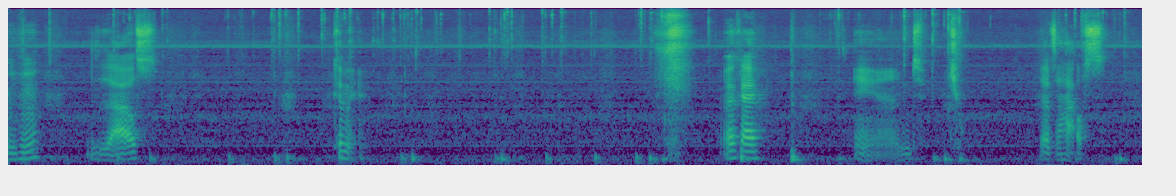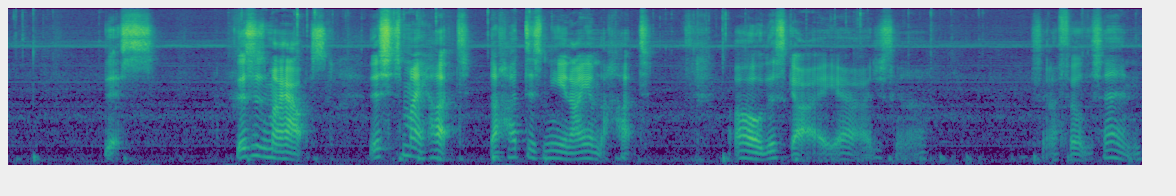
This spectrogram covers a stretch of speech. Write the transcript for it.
Mm-hmm. This is the house. Come here. Okay. And that's a house. This. This is my house. This is my hut. The hut is me and I am the hut. Oh, this guy. Yeah, I'm just gonna just gonna fill this in.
